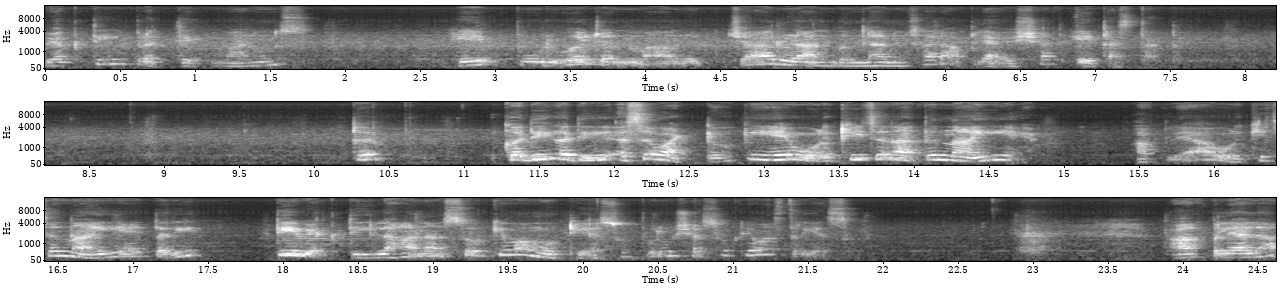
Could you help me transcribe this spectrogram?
व्यक्ती प्रत्येक माणूस हे पूर्वजन्माच्या ऋणानुबंधानुसार आपल्या आयुष्यात येत असतात. तर कधी कधी असं वाटतं की हे ओळखीचं नातं नाही आहे आपल्या ओळखीचं नाही आहे तरी ती व्यक्ती लहान असो किंवा मोठी असो पुरुष असो किंवा स्त्री असो आपल्याला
